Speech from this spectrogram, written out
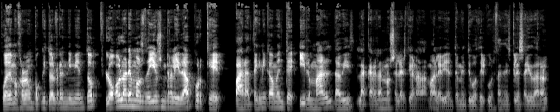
puede mejorar un poquito el rendimiento. Luego hablaremos de ellos en realidad porque para técnicamente ir mal, David, la carrera no se les dio nada mal, evidentemente hubo circunstancias que les ayudaron,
